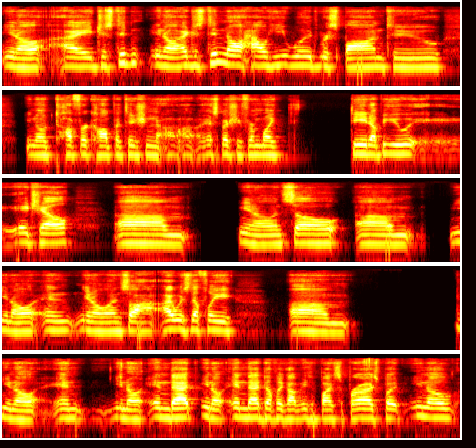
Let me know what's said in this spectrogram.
you know, I just didn't, you know, I just didn't know how he would respond to, you know, tougher competition, uh, especially from like DWHL. Um, you know, and so, um, you know, and you know, and so I, I was definitely, um, you know, and you know, and that, you know, and that definitely got me by surprise. But you know,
